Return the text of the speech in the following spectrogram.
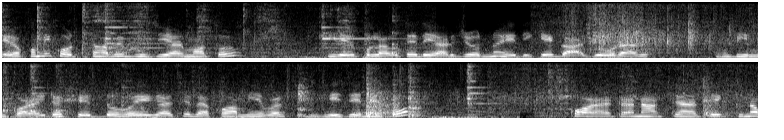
এরকমই করতে হবে ভুজিয়ার মতো ক্ষীরের পোলাওতে দেওয়ার জন্য। এদিকে গাজর আর ডিম কড়াইটা সেদ্ধ হয়ে গেছে। দেখো, আমি এবার ভেজে নেব। কড়াটা নাড়তে নাড়তে একটু না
